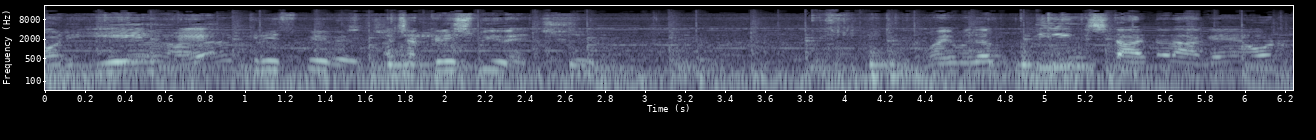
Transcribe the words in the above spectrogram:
और ये है क्रिस्पी वेज अच्छा क्रिस्पी वेज भाई मतलब तीन स्टार्टर आ गए हैं और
